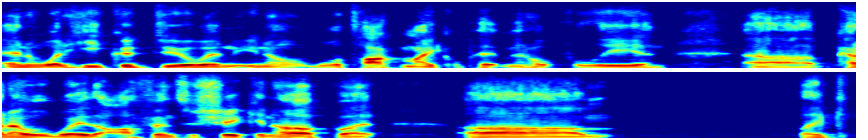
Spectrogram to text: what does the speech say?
and what he could do. And you know, we'll talk Michael Pittman hopefully and uh, kind of the way the offense is shaken up. But um, like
